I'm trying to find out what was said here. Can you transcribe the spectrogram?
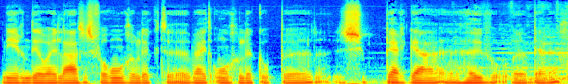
merendeel helaas is verongelukt uh, bij het ongeluk op de Superga Heuvelberg.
